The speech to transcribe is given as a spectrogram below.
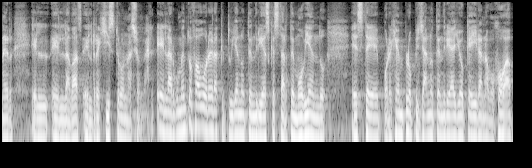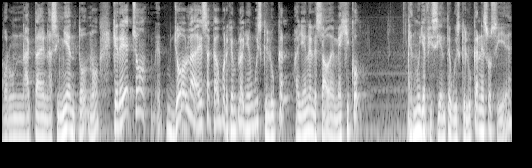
el, el, el registro nacional. El argumento a favor era que tú ya no tendrías que estarte moviendo. Este, por ejemplo, pues ya no tendría yo que ir a Navojoa por un acta de nacimiento, ¿no? Que de hecho, yo la he sacado, por ejemplo, allí en Whisky Lucan, allí en el Estado de México. Es muy eficiente Whisky Lucan, eso sí, ¿eh?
